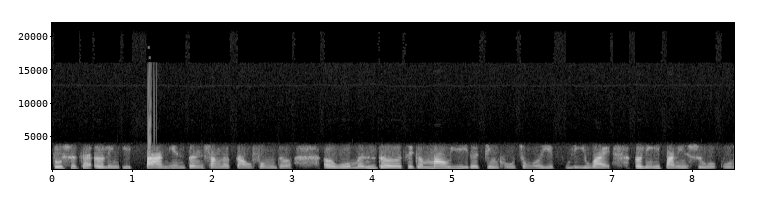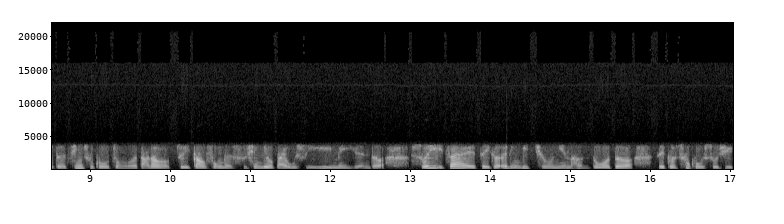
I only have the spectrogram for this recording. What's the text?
都是在二零一八年登上了高峰的。呃，我们的这个贸易的进口总额也不例外。二零一八年是我国的进出口总额达到。最高峰的四千六百五十一亿美元的，所以在这个二零一九年，很多的这个出口数据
